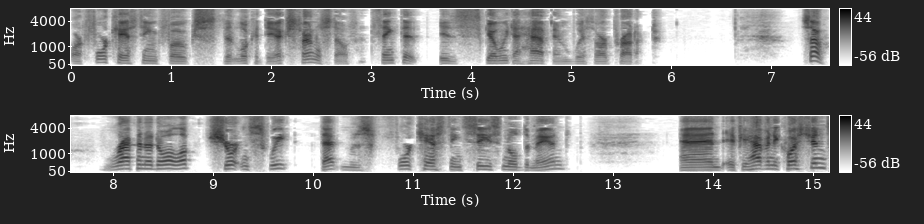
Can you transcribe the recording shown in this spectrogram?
our forecasting folks that look at the external stuff think that is going to happen with our product. So wrapping it all up, short and sweet, that was forecasting seasonal demand. And if you have any questions,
